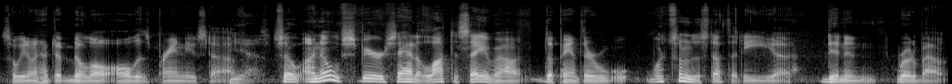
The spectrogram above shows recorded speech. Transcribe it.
so we don't have to build all, all this brand new stuff. Yes. So I know Speer had a lot to say about the Panther. What's some of the stuff that he uh, did and wrote about?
